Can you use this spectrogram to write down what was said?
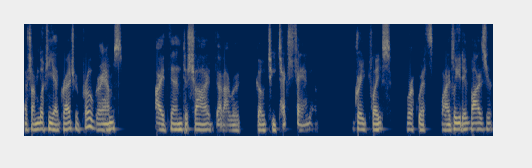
as I'm looking at graduate programs, I then decide that I would go to Texas A&M. Great place, work with my lead advisor,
